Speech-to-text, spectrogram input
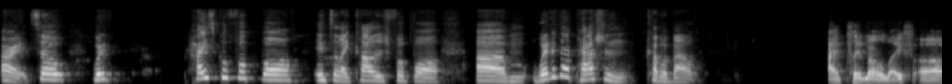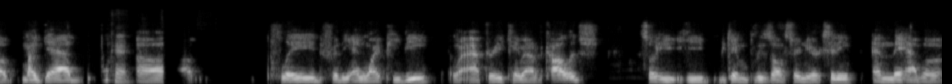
all right. So with high school football into like college football, um, where did that passion come about? I played my whole life. Uh, my dad, okay, uh, played for the NYPD after he came out of college. So he he became a police officer in New York City, and they have a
